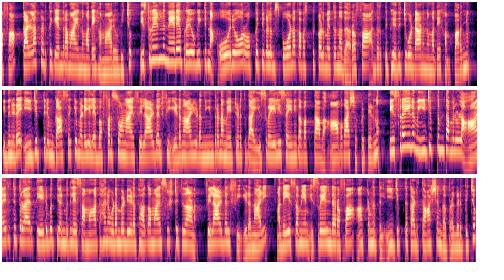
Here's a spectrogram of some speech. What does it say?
റഫ കള്ളക്കടത്ത് കേന്ദ്രമായെന്നും അദ്ദേഹം ആരോപിച്ചു. ഇസ്രയേലിന് നേരെ പ്രയോഗിക്കുന്ന ഓരോ റോക്കറ്റുകളും സ്ഫോടക വസ്തുക്കളും എത്തുന്നത് റഫ അതിർത്തി ഭേദിച്ചുകൊണ്ടാണെന്നും അദ്ദേഹം പറഞ്ഞു. ഇതിനിടെ ഈജിപ്തിനും ഗാസയ്ക്കുമിടയിലെ ബഫർ സോണായ ഫിലാഡൽഫി ഇടനാഴിയുടെ നിയന്ത്രണം ഏറ്റെടുത്തതായി ഇസ്രയേലി സൈനിക വക്താവ് അവകാശപ്പെട്ടിരുന്നു. ഇസ്രയേലും ഈജിപ്തും തമ്മിലുള്ള ആയിരത്തി തൊള്ളായിരത്തി സമാധാന ഉടമ്പടിയുടെ ഭാഗമായി സൃഷ്ടിച്ചതാണ് ഫിലാഡൽഫി ഇടനാഴി. അതേസമയം ഇസ്രയേലിന്റെ റഫ ആക്രമണത്തിൽ ഈജിപ്ത് കടുത്ത ആശങ്ക പ്രകടിപ്പിച്ചു.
